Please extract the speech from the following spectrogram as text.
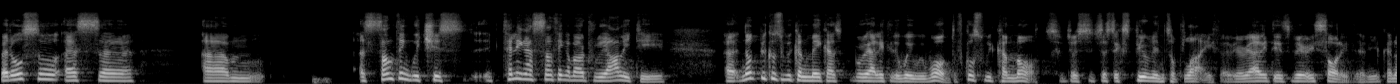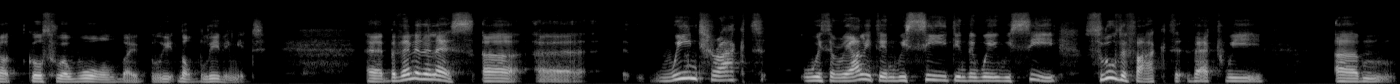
but also as a, um, as something which is telling us something about reality. Uh, not because we can make us reality the way we want. Of course, we cannot. Just just experience of life. I mean, reality is very solid. I mean, you cannot go through a wall by not believing it. Uh, but nevertheless, uh, uh we interact with the reality and we see it in the way we see through the fact that we um,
